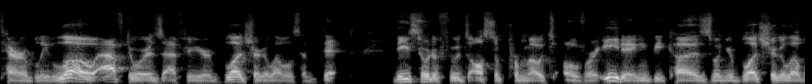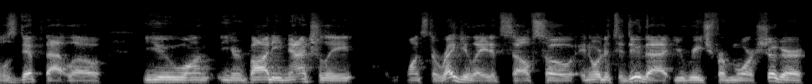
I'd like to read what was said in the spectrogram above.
terribly low afterwards after your blood sugar levels have dipped. These sort of foods also promote overeating because when your blood sugar levels dip that low, you want your body naturally wants to regulate itself. So in order to do that, you reach for more sugar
